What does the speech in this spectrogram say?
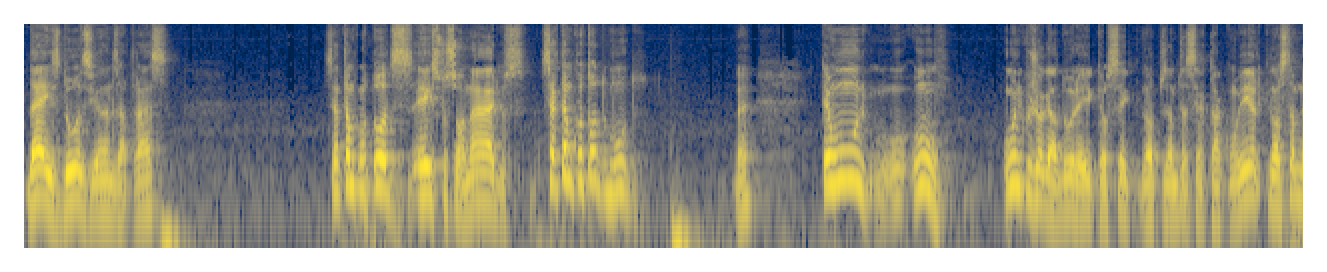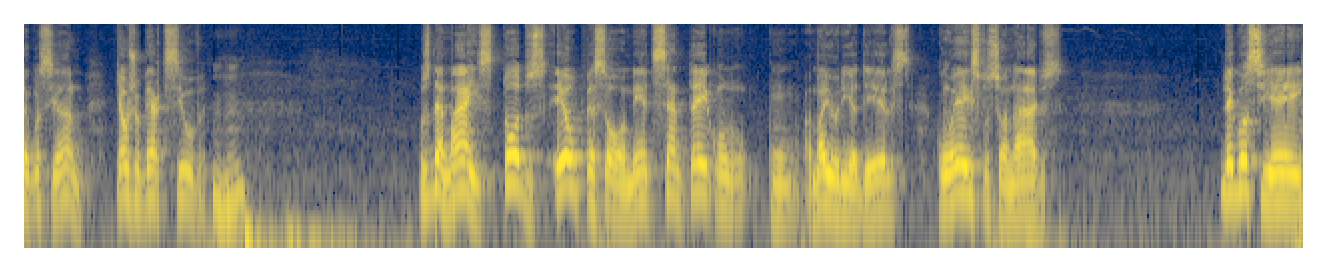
10, 12 anos atrás. Acertamos com todos ex-funcionários. Acertamos com todo mundo. Né? Tem um único, um, um único jogador aí que eu sei que nós precisamos acertar com ele, que nós estamos negociando, que é o Gilberto Silva. Os demais, todos, eu pessoalmente, sentei com, com a maioria deles, com ex-funcionários, negociei,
